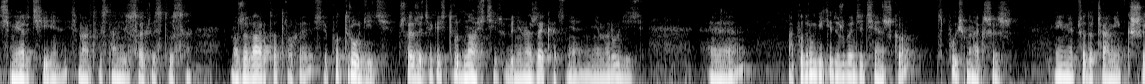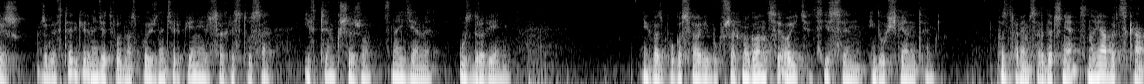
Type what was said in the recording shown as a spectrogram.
śmierci i zmartwychwstania Jezusa Chrystusa. Może warto trochę się potrudzić, przeżyć jakieś trudności, żeby nie narzekać, nie, nie marudzić. E, A po drugie, kiedy już będzie ciężko, spójrzmy na krzyż. Miejmy przed oczami krzyż, żeby wtedy, kiedy będzie trudno, spojrzeć na cierpienie Jezusa Chrystusa i w tym krzyżu znajdziemy uzdrowienie. Niech Was błogosławi Bóg Wszechmogący, Ojciec i Syn i Duch Święty. Pozdrawiam serdecznie z Nojaberska,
